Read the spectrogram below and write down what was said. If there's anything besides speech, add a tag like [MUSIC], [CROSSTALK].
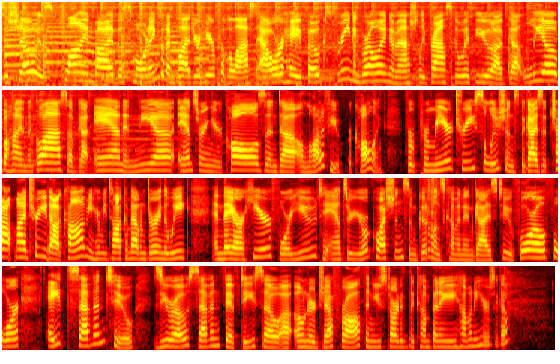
The show is flying by this morning, but I'm glad you're here for the last hour. Hey, folks, Green and Growing. I'm Ashley Frasca with you. I've got Leo behind the glass. I've got Ann and Nia answering your calls, and uh, a lot of you are calling for Premier Tree Solutions. The guys at chopmytree.com. You hear me talk about them during the week, and they are here for you to answer your questions. Some good ones coming in, guys, too. 404 872 0750. So, uh, owner Jeff Roth, and you started the company how many years ago?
